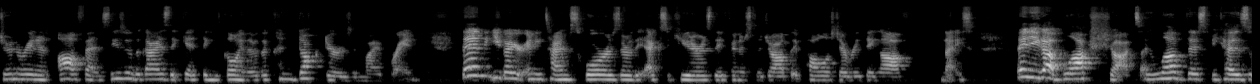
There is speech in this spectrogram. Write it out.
generate an offense. These are the guys that get things going. They're the conductors in my brain. Then you got your anytime scorers. They're the executors. They finish the job. They polish everything off. Nice. Then you got block shots. I love this because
